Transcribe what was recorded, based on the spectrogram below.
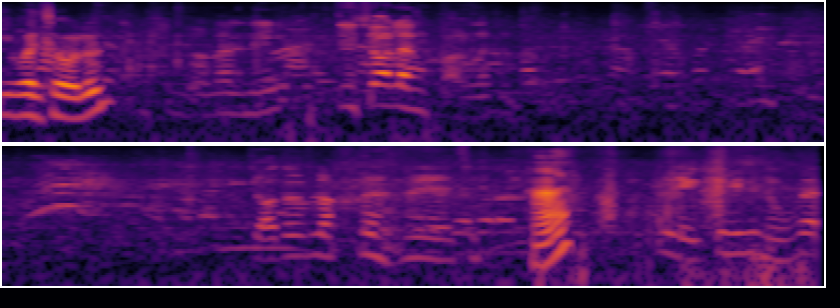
কি বলছে বলুন। বলার নেই। তুই চল এখন পাগলা যত ব্লক হয়ে যাচ্ছে। হ্যাঁ? হেবি নোংরা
